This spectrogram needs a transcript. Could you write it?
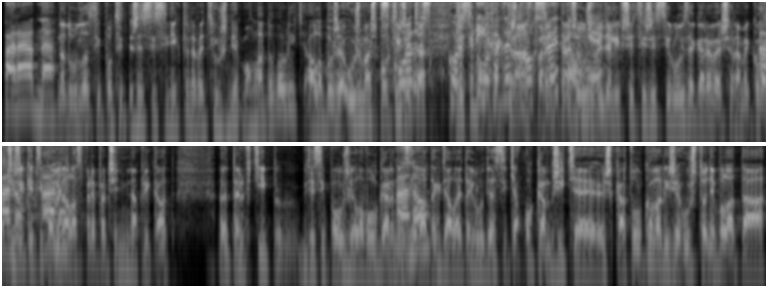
parádna. Nadobudla si pocit, že si si niektoré veci už nemohla dovoliť? Alebo že už máš pocit, Skôr- že, ťa, skôr že si bola tak transparentná, svetov, že už nie? vedeli všetci, že si Luisa Garová Šrameková. Áno, Čiže keď si áno. povedala s prepačením napríklad e, ten vtip, kde si použila vulgárne Áno. slova a tak ďalej, tak ľudia si ťa okamžite škatulkovali, že už to nebola tá...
